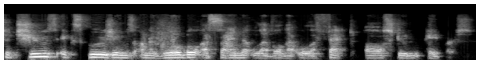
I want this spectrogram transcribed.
to choose exclusions on a global assignment level that will affect all student papers.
